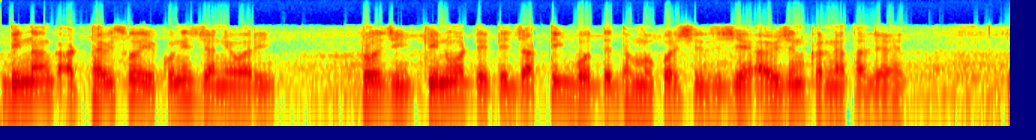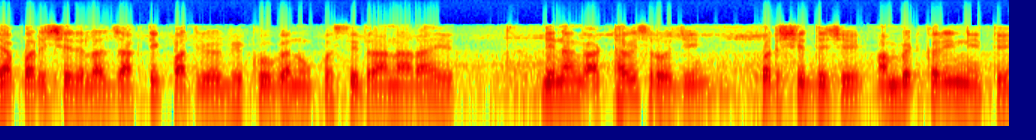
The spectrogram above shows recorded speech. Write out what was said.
दिनांक अठ्ठावीस व एकोणीस जानेवारी रोजी किनवट येथे जागतिक बौद्ध धम्म परिषदेचे आयोजन करण्यात आले आहेत या परिषदेला जागतिक पातळीवर भिक्खूगण उपस्थित राहणार आहेत. दिनांक अठ्ठावीस रोजी परिषदेचे आंबेडकरी नेते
